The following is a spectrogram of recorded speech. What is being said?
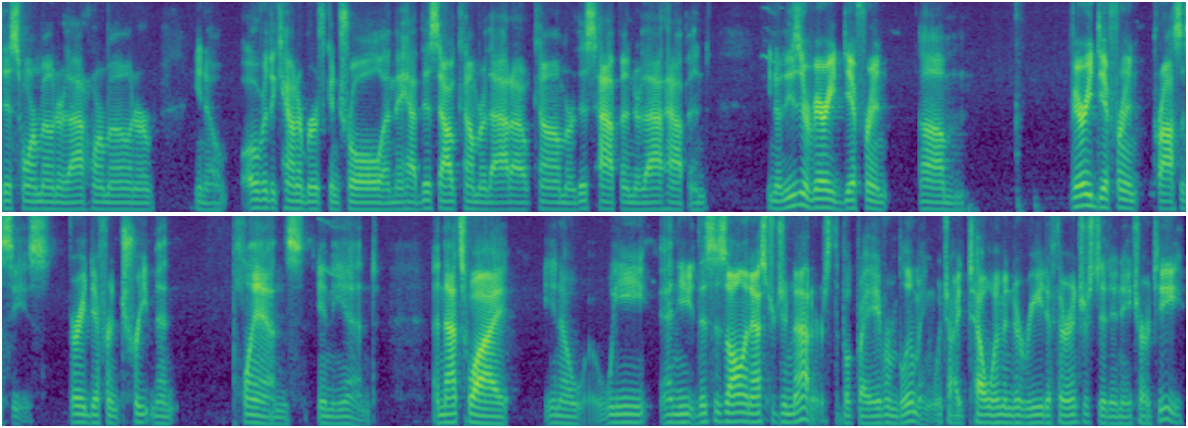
this hormone or that hormone or, you know, over the counter birth control and they had this outcome or that outcome or this happened or that happened. You know, these are very different, um, very different processes, very different treatment plans in the end. And that's why, you know, we, and you, this is all in Estrogen Matters, the book by Avrum Bluming, which I tell women to read if they're interested in HRT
